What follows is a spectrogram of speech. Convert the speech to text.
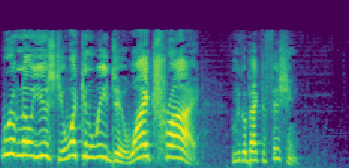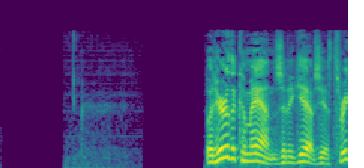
We're of no use to you. What can we do? Why try? I'm going to go back to fishing. But here are the commands that he gives. He has three,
